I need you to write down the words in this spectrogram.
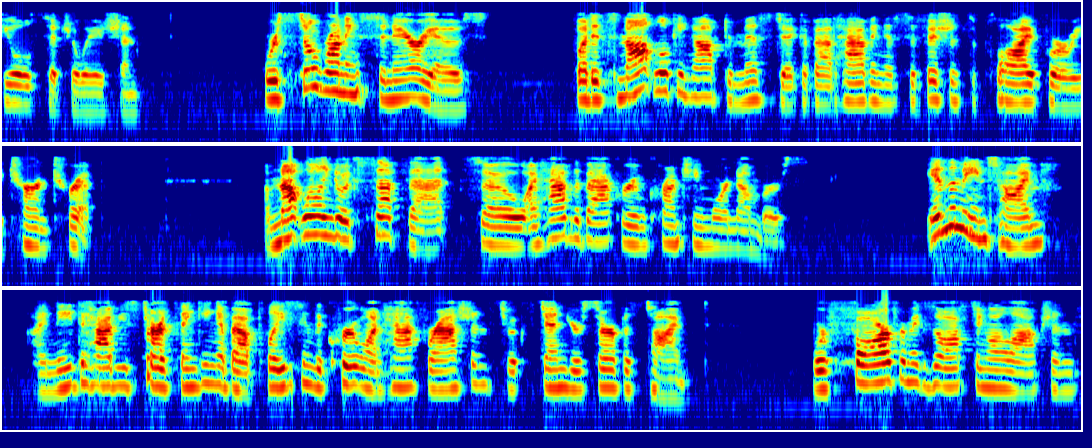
fuel situation. We're still running scenarios, but it's not looking optimistic about having a sufficient supply for a return trip. I'm not willing to accept that, so I have the back room crunching more numbers. In the meantime, I need to have you start thinking about placing the crew on half rations to extend your service time. We're far from exhausting all options,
